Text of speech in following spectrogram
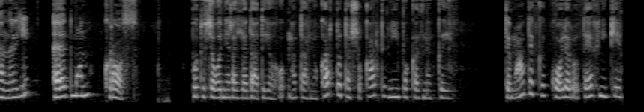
Анрі Едмон Крос. Буду сьогодні розглядати його натальну карту та шукати в ній показники тематики, кольору, техніки.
